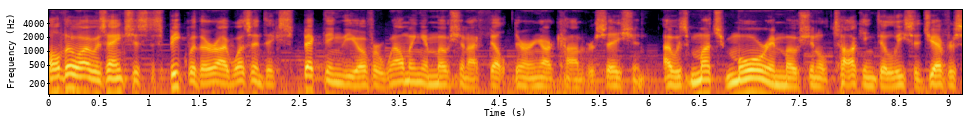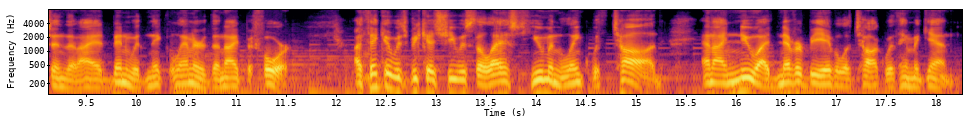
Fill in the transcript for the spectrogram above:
Although I was anxious to speak with her, I wasn't expecting the overwhelming emotion I felt during our conversation. I was much more emotional talking to Lisa Jefferson than I had been with Nick Leonard the night before. I think it was because she was the last human link with Todd, and I knew I'd never be able to talk with him again.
